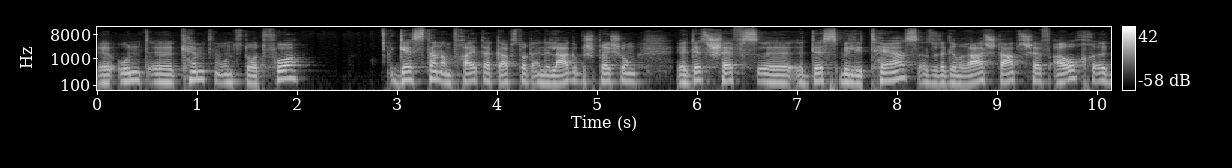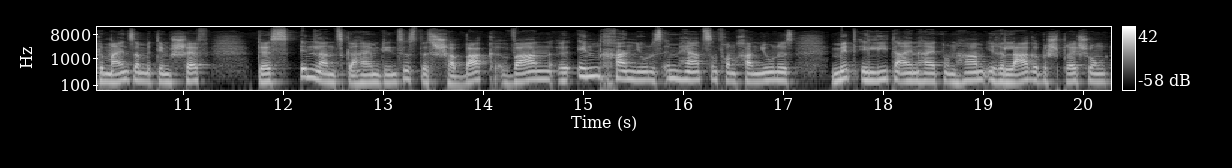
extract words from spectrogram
äh, und kämpfen uns dort vor. Gestern am Freitag gab es dort eine Lagebesprechung äh, des Chefs äh, des Militärs, also der Generalstabschef, auch äh, gemeinsam mit dem Chef des Inlandsgeheimdienstes, des Shabak, waren äh, in Khan Yunis, im Herzen von Khan Yunis mit Eliteeinheiten und haben ihre Lagebesprechung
